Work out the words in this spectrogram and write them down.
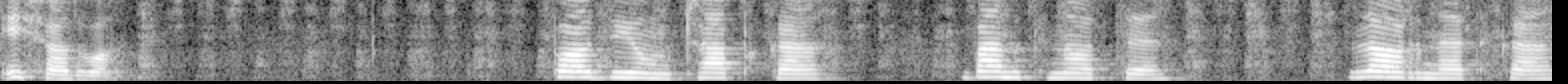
i siodło. Podium, czapka, banknoty, lornetka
